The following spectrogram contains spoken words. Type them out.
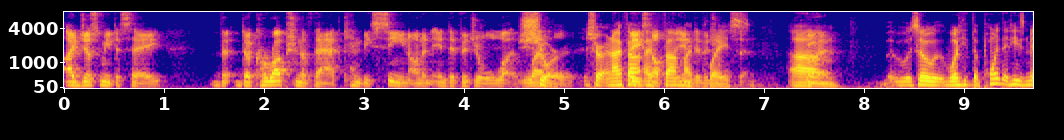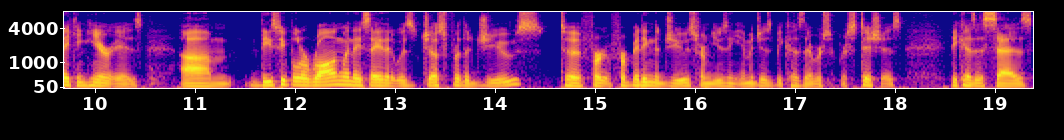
i just mean to say the the corruption of that can be seen on an individual le- level. Sure, sure. And I found I found my place. Um, so what he, the point that he's making here is um, these people are wrong when they say that it was just for the Jews to for forbidding the Jews from using images because they were superstitious, because it says.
